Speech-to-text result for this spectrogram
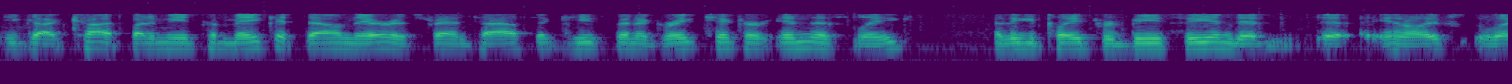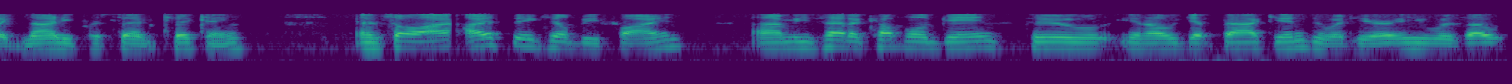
he got cut. But I mean, to make it down there is fantastic. He's been a great kicker in this league. I think he played for BC and did, you know, like 90% kicking. And so I, I think he'll be fine. Um, he's had a couple of games to, you know, get back into it here. He was out.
